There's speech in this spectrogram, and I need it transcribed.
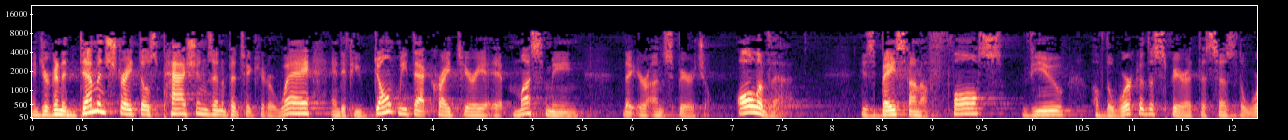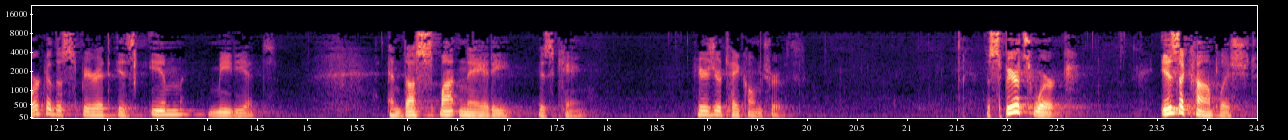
And you're going to demonstrate those passions in a particular way. And if you don't meet that criteria, it must mean that you're unspiritual. All of that is based on a false view of the work of the Spirit that says the work of the Spirit is immediate. And thus spontaneity is king. Here's your take home truth. The Spirit's work is accomplished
